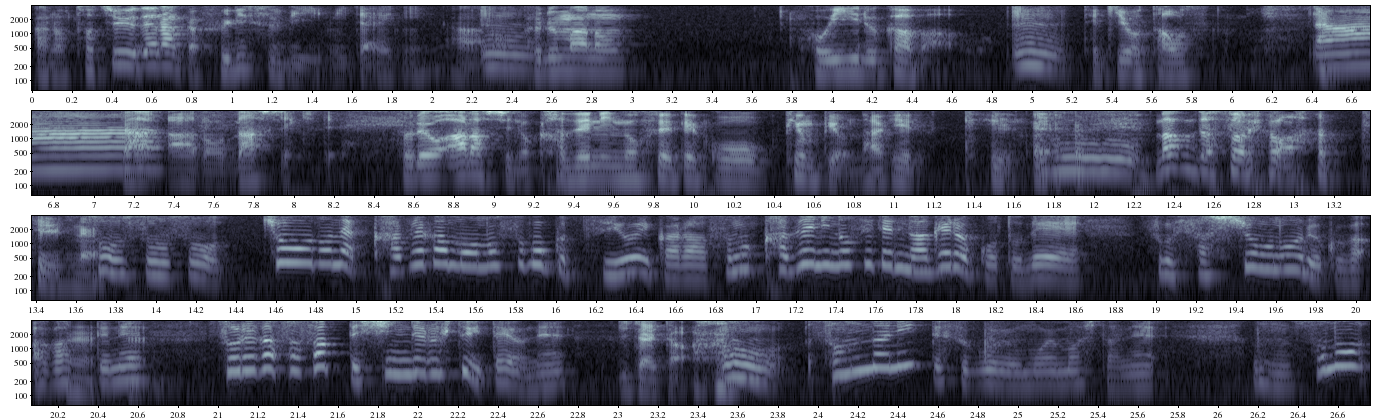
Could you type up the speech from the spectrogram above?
あの途中でなんかフリスビーみたいにあの、うん。車のホイールカバーをうん。敵を倒すのにあ だあの出してきてそれを嵐の風に乗せてこうぴょんぴょん投げるっていうあ、うね、ん、なんだそれはっていうね。そうそうそう。ちょうどね風がものすごく強いからその風に乗せて投げることですごい殺傷能力が上がってね、うんうんそれが刺さって死んでる人いたよね。いたいた。うん。そんなに？ってすごい思いましたね、うん、その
